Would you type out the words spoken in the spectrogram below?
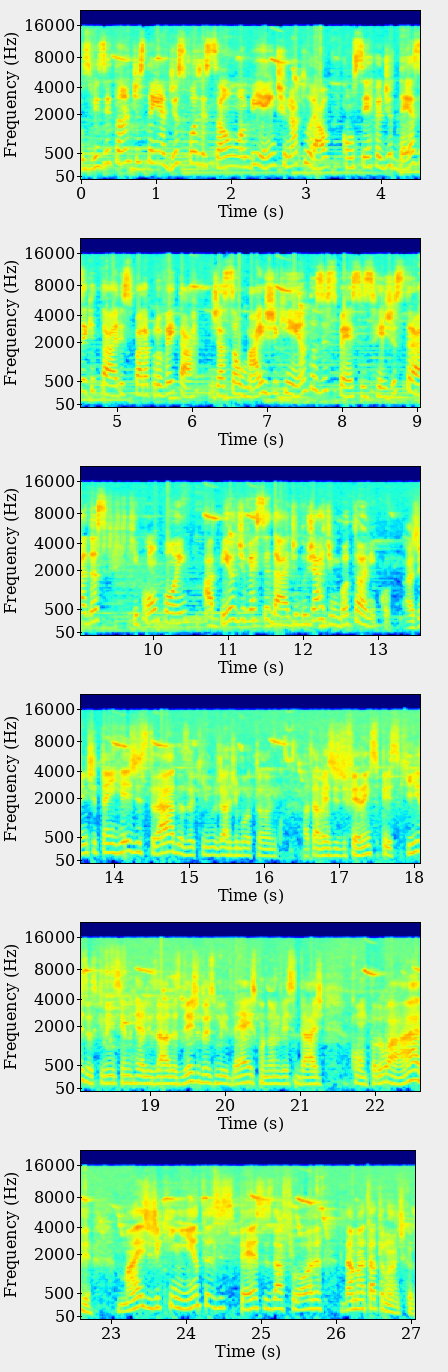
Os visitantes têm à disposição um ambiente natural com cerca de 10 hectares para aproveitar. Já são mais de 500 espécies registradas que compõem a biodiversidade do Jardim Botânico. A gente tem registradas aqui no Jardim Botânico, através de diferentes pesquisas que vêm sendo realizadas desde 2010, quando a universidade comprou a área, mais de 500 espécies da flora da Mata Atlântica.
